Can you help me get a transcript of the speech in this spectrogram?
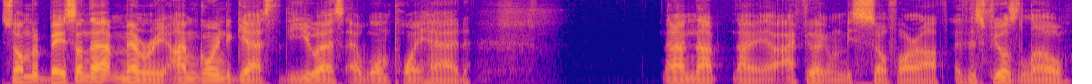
So I'm based on that memory, I'm going to guess that the U.S. at one point had. And I'm not. I, mean, I feel like I'm gonna be so far off. This feels low.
